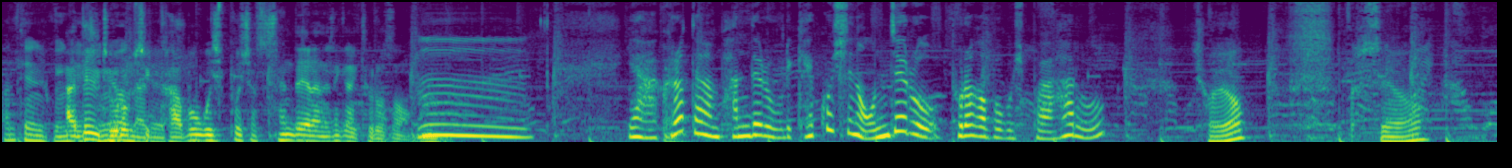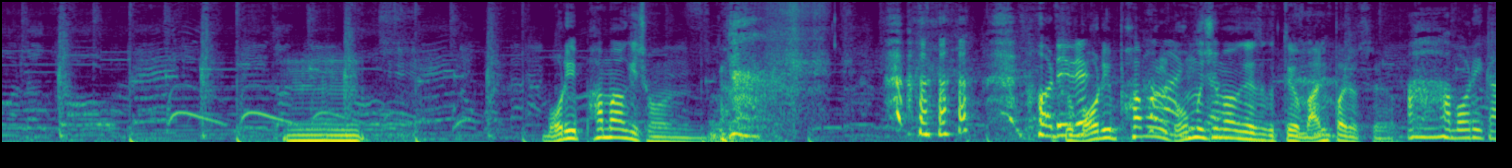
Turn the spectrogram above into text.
한테는 굉장히 아들 졸업식 날이었죠. 가보고 싶으셨을 텐데라는 생각이 들어서 음. 야, 그렇다면 반대로 우리 개코 씨는 언제로 돌아가 보고 싶어요, 하루? 저요? 글쎄요. 음, 머리 파마하기 전. 그 머리를? 머리 파마를 너무 전. 심하게 해서 그때 많이 빠졌어요. 아, 머리가.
